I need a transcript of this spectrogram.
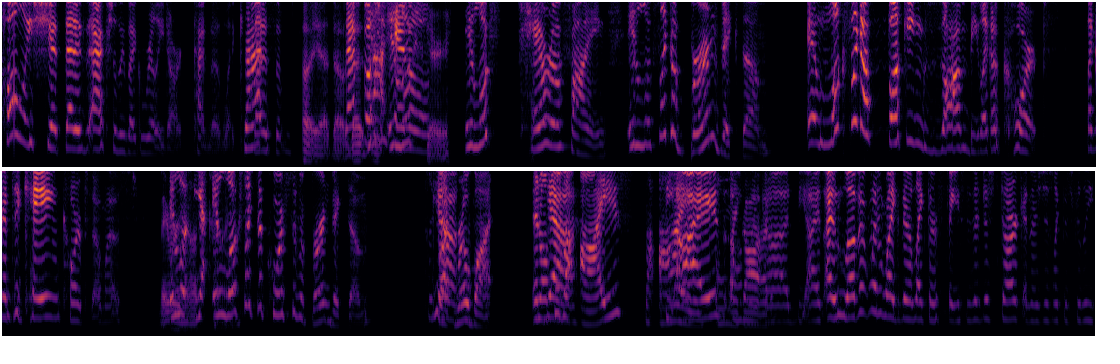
Holy shit! That is actually like really dark, kind of like that That- is some. Oh yeah, no, That that fucking it looks- scary. it looks terrifying it looks like a burn victim It looks like a fucking zombie, like a corpse, like a decaying corpse almost. It were look not yeah it looks like the corpse of a burn victim Yeah. but robot. And also Yeah. the eyes. The the eyes. eyes. Oh my oh god. the eyes. I love it when like they're like their faces are just dark and there's just like this really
